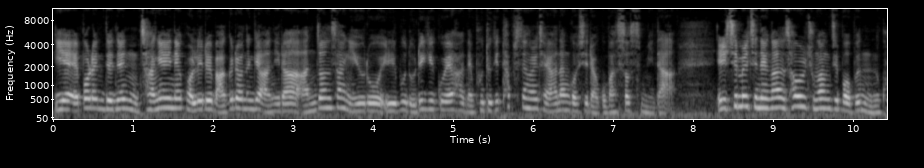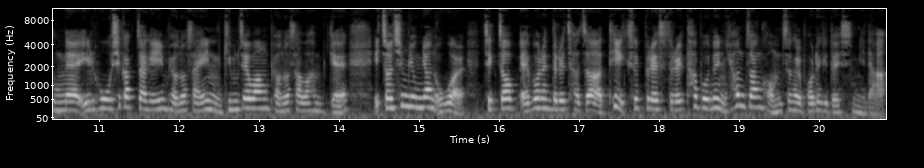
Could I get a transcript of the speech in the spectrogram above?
이에 에버랜드는 장애인의 권리를 막으려는 게 아니라 안전상 이유로 일부 놀이기구에 한해 부득이 탑승을 제한한 것이라고 맞섰습니다. 1심을 진행한 서울중앙지법은 국내 1호 시각장애인 변호사인 김재왕 변호사와 함께 2016년 5월 직접 에버랜드를 찾아 T-익스프레스를 타보는 현장 검증을 벌이기도 했습니다.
